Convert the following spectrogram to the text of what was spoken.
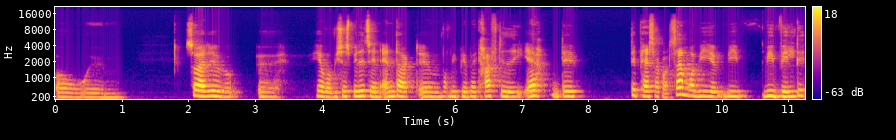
og øhm, så er det jo øh, her, hvor vi så spillede til en andagt, øh, hvor vi bliver bekræftet i, ja, det, det passer godt sammen, og vi, øh, vi, vi vil det.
